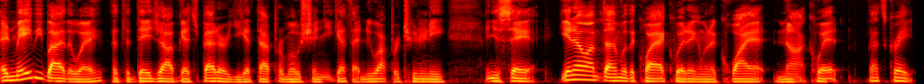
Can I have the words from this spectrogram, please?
And maybe, by the way, that the day job gets better. You get that promotion, you get that new opportunity, and you say, you know, I'm done with the quiet quitting. I'm going to quiet, not quit. That's great.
